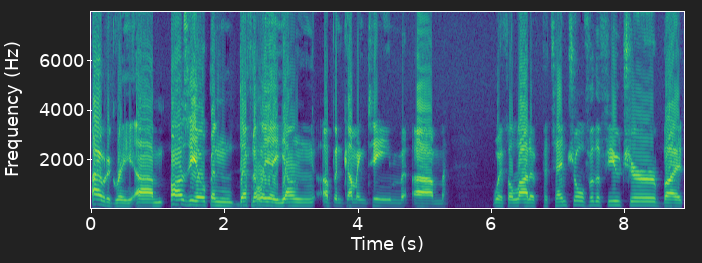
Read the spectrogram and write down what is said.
I would agree. Um, Aussie Open, definitely a young, up and coming team um, with a lot of potential for the future, but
